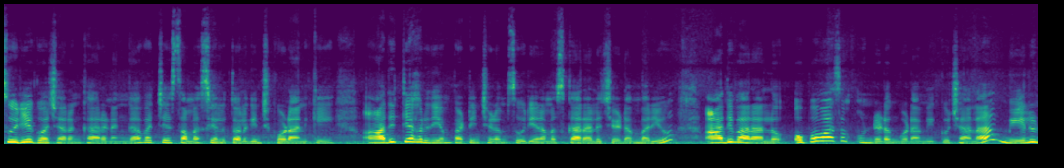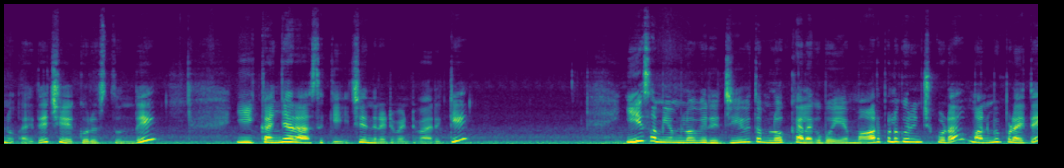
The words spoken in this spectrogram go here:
సూర్యగోచారం కారణంగా వచ్చే సమస్యలు తొలగించుకోవడానికి ఆదిత్య హృదయం పఠించడం సూర్య నమస్కారాలు చేయడం మరియు ఆదివారాల్లో ఉపవాసం ఉండడం కూడా మీకు చాలా మేలును అయితే చేకూరుస్తుంది. ఈ కన్యా రాశికి చెందినటువంటి వారికి ఈ సమయంలో వీరి జీవితంలో కలగబోయే మార్పుల గురించి కూడా మనం ఇప్పుడైతే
